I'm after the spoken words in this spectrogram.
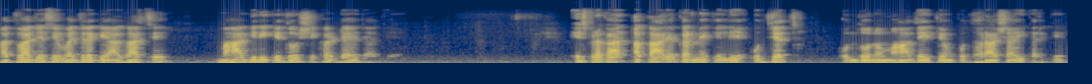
अथवा जैसे वज्र के आघात से महागिरी के दो शिखर ढह जाते इस प्रकार अकार्य करने के लिए उद्यत उन दोनों महादैत्यों को धराशायी करके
